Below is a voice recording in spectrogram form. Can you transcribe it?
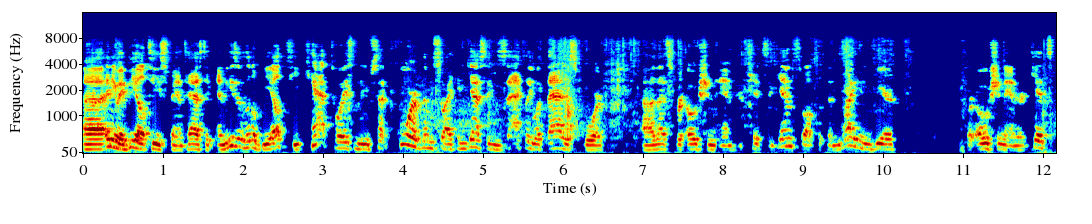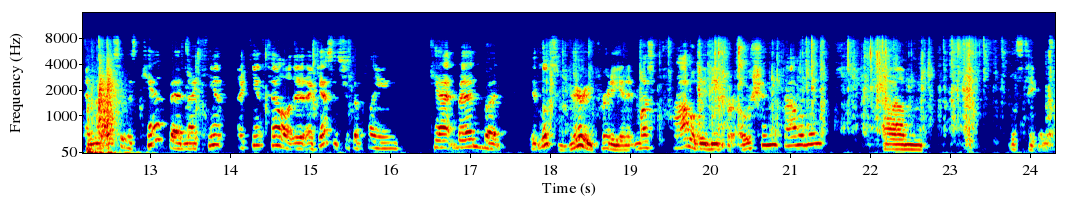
uh, anyway, BLT is fantastic, and these are little BLT cat toys, and you've set four of them, so I can guess exactly what that is for. Uh, that's for Ocean and her kits again, so I'll put them right in here for Ocean and her kits. And then also this cat bed, and I can't I can't tell. I guess it's just a plain cat bed, but it looks very pretty, and it must probably be for ocean, probably. Um, let's take a look.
